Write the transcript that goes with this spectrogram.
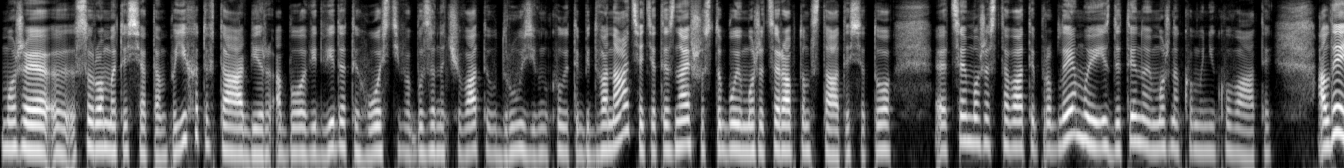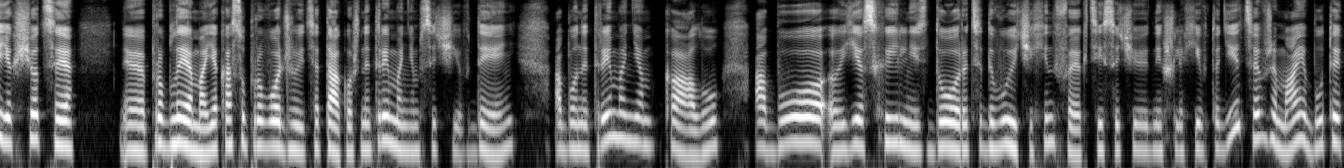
може е, соромитися там, поїхати в табір, або відвідати гостів, або заночувати у друзів. Ну, коли тобі 12, а ти знаєш, що з тобою може це раптом статися, то е, це може ставати проблемою, і з дитиною можна комунікувати. Але якщо це проблема, яка супроводжується також нетриманням сечі в день, або нетриманням калу, або е, є схильність до рецидивуючих інфекцій сечовідних шляхів, тоді це вже має бути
